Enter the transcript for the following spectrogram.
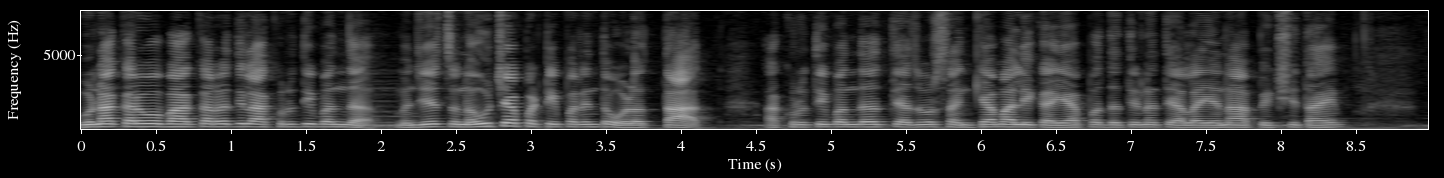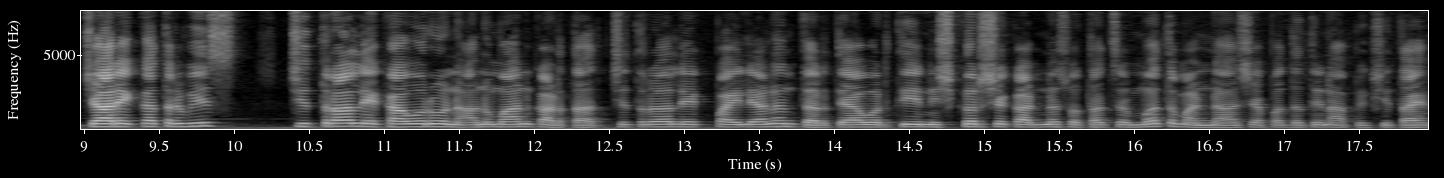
गुणाकार व भाकारातील आकृतीबंध म्हणजेच नऊच्या पट्टीपर्यंत ओळखतात. आकृतीबंध त्याचबरोबर संख्या मालिका या पद्धतीनं त्याला येणं अपेक्षित आहे. चार एकाहत्तर वीस चित्रलेखावरून अनुमान काढतात. चित्रलेख पाहिल्यानंतर त्यावरती निष्कर्ष काढणं स्वतःचं मत मांडणं अशा पद्धतीनं अपेक्षित आहे.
